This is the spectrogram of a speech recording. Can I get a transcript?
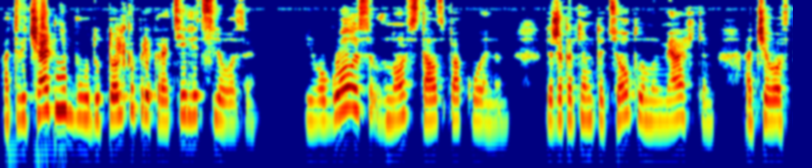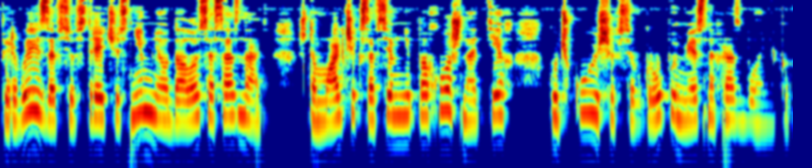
Отвечать не буду, только прекрати лить слезы. Его голос вновь стал спокойным, даже каким-то теплым и мягким, отчего впервые за всю встречу с ним мне удалось осознать, что мальчик совсем не похож на тех кучкующихся в группу местных разбойников.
